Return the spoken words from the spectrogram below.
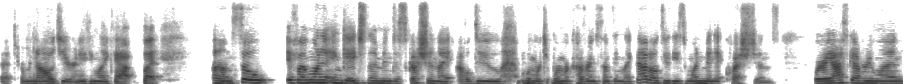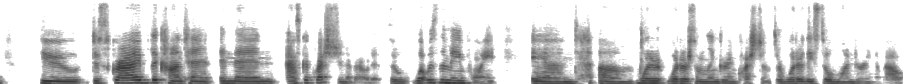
that terminology or anything like that. But um, so if I want to engage them in discussion, I, I'll do, when we're, when we're covering something like that, I'll do these one minute questions where I ask everyone to describe the content and then ask a question about it. So what was the main point and um, what, are, what are some lingering questions or what are they still wondering about?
